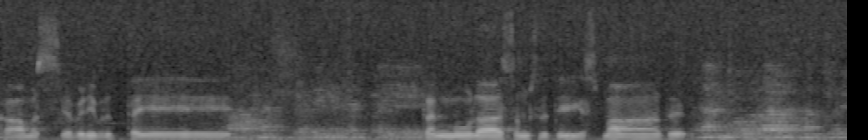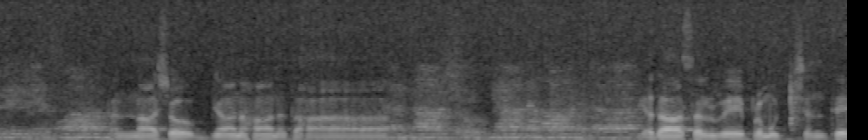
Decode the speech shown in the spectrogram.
कामस्य विनिवृत्तये। तन्मूला संस्कृतिः यस्मात्। तन्नाशो ज्ञानहानतः यदा सर्वे प्रमुच्यन्ते।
